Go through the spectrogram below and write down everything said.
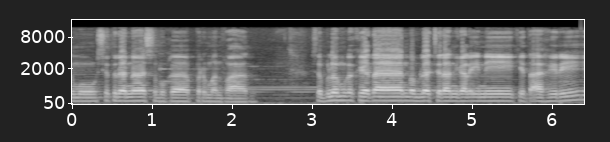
ilmu sederhana semoga bermanfaat. Sebelum kegiatan pembelajaran kali ini kita akhiri,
